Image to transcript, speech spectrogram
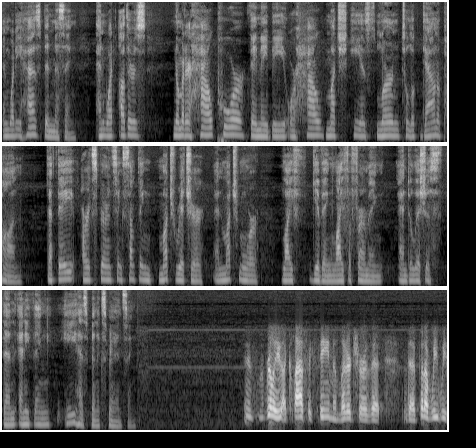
and what he has been missing, and what others, no matter how poor they may be or how much he has learned to look down upon, that they are experiencing something much richer and much more life giving, life affirming, and delicious than anything he has been experiencing. It's really a classic theme in literature that that but uh, we we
